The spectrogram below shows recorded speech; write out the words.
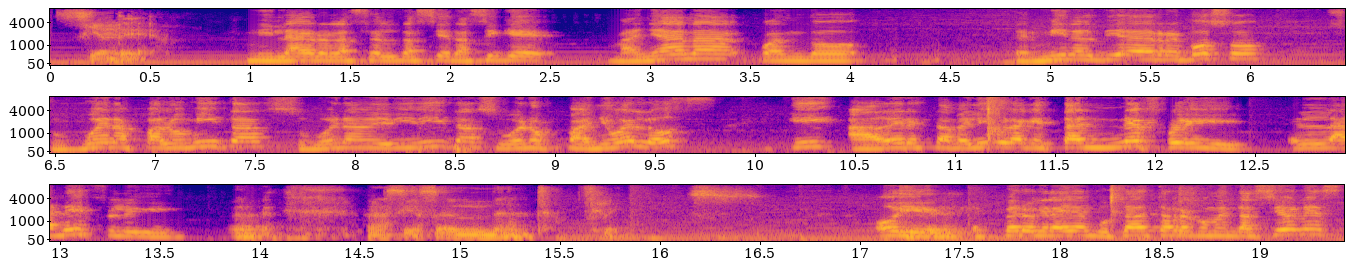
7. Milagro en la celda 7. Así que mañana, cuando termine el día de reposo, sus buenas palomitas, su buena bebidita, sus buenos pañuelos y a ver esta película que está en Netflix, en la Netflix. Así es, en Netflix. Oye, espero que le hayan gustado estas recomendaciones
